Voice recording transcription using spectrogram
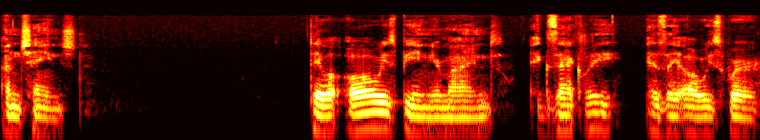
unchanged. They will always be in your mind exactly as they always were.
